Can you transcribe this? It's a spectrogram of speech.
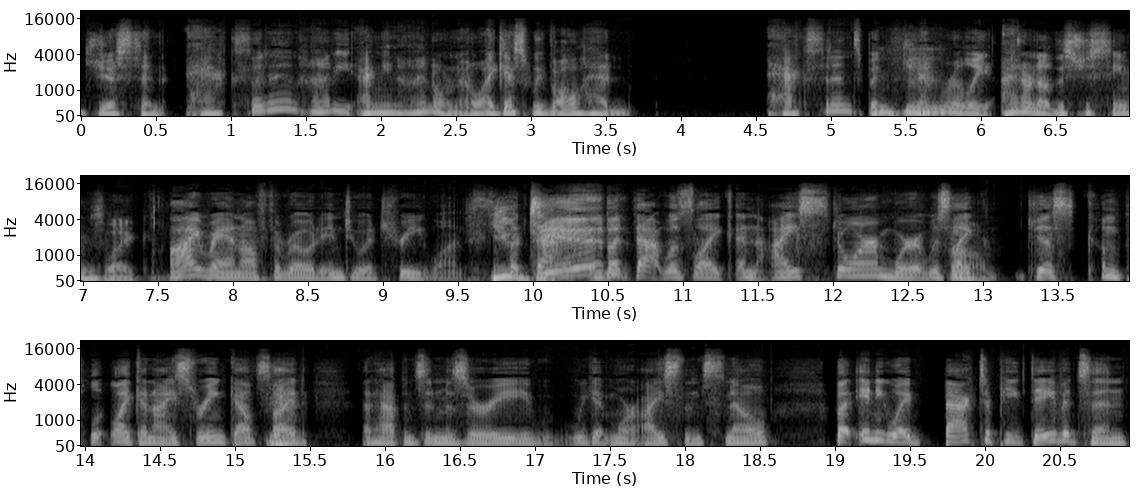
just an accident. How do you? I mean, I don't know. I guess we've all had accidents, but Mm-hmm. generally, I don't know. This just seems like I ran off the road into a tree once. You but that- did? but that was like an ice storm where it was like Oh. just complete like an ice rink outside. That happens in Missouri. We get more ice than snow. But anyway, back to Pete Davidson.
